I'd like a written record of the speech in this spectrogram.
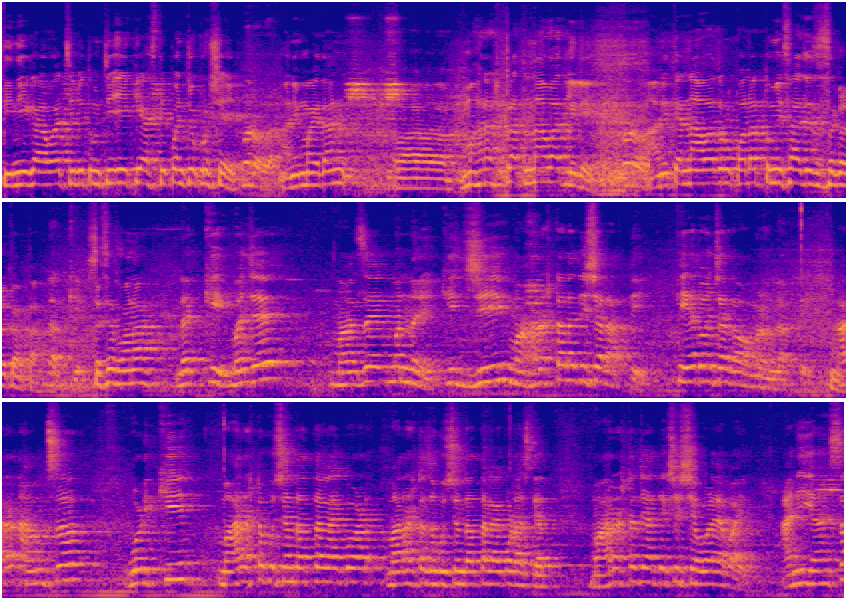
तिन्ही गावाची बी तुमची एकी असते पंचकृषी आहे. आणि मैदान महाराष्ट्रात नावाजलेले. आणि त्या नावाज रूपाला तुम्ही साजेचं सगळं करता. तसेच होणार नक्की. म्हणजे माझं एक म्हणणं आहे की जी महाराष्ट्राला दिशा लागते ती ह्या दोन चार गाव मिळून लागते कारण आमचं वडकी महाराष्ट्र भूषण दत्ता गायकवाड महाराष्ट्राचं भूषण दत्ता गायकवाड असतात. महाराष्ट्राचे अध्यक्ष शेवळ्याबाई. आणि यांचा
